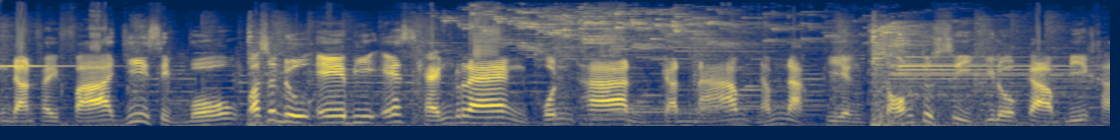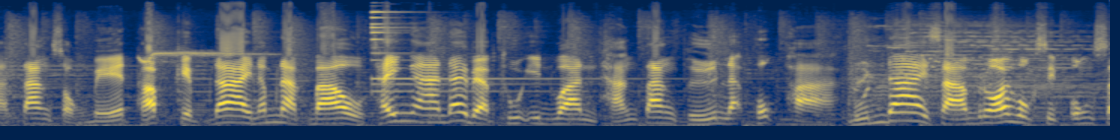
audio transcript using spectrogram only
งดันไฟฟ้า 20 โวลต์ วัสดุ ABS แข็งแรง ทนทาน กันน้ำ น้ำหนักเพียง 2.4 กิโลกรัม มีขาตั้ง 2 เมตร พับเก็บได้น้ำหนักเบา ใช้งานได้แบบ 2 in 1 ทั้งตั้งพื้นและพกพา หมุนได้ 360 องศ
